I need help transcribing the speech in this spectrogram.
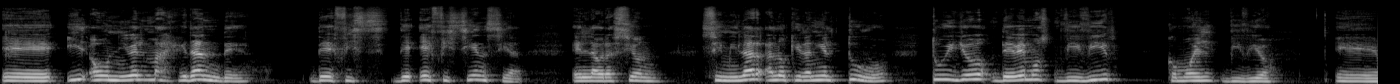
eh, ir a un nivel más grande de, eficiencia en la oración, similar a lo que Daniel tuvo, tú y yo debemos vivir como él vivió. Eh,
